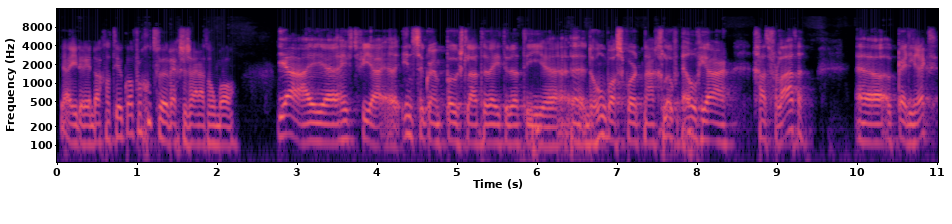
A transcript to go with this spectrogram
ja, iedereen dacht dat hij ook wel voor goed weg zou zijn uit honkbal. Ja, hij uh, heeft via Instagram-post laten weten dat hij de honkbalsport na geloof 11 jaar gaat verlaten. per direct.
